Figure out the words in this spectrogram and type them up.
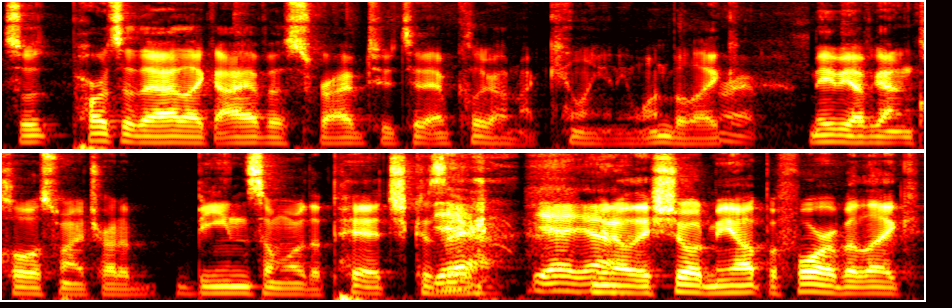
so parts of that like i have ascribed to today i'm clearly i'm not killing anyone but like Right. Maybe i've gotten close when i try to bean someone with a pitch because Yeah. they Yeah, yeah. you know they showed me up before but like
